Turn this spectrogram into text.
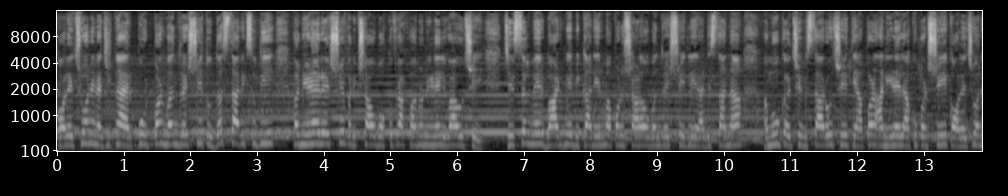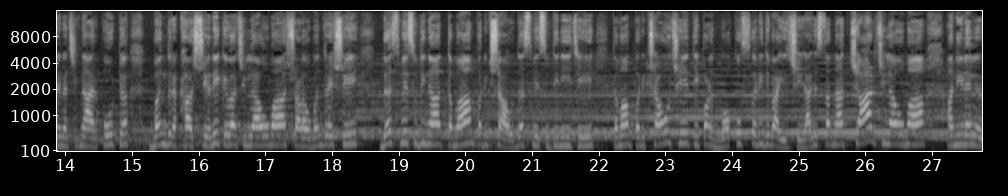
કોલેજો અને નજીકના એરપોર્ટ પણ બંધ રહેશે તો દસ તારીખ સુધી નિર્ણય રહેશે. પરીક્ષાઓ મોકૂફ રાખવાનો નિર્ણય લેવાયો છે. જેસલમેર, બાડમેર, બિકાનેરમાં પણ શાળાઓ બંધ રહેશે એટલે રાજસ્થાનના અમુક જે વિસ્તારો છે ત્યાં પણ આ નિર્ણય લાગુ પડશે. કોલેજો અને નજીકના એરપોર્ટ બંધ રખાશે. અનેક એવા જિલ્લાઓમાં શાળાઓ બંધ રહેશે. દસ મે સુધીના તમામ પરીક્ષાઓ, દસ મે સુધીની જે તમામ પરીક્ષાઓ છે તે પણ મોકૂફ કરી દેવાઈ છે. રાજસ્થાનના ચાર જિલ્લાઓમાં આ નિર્ણય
